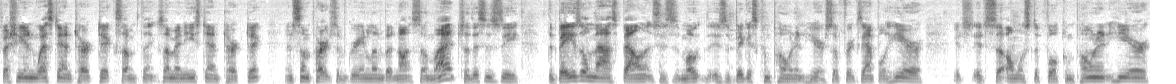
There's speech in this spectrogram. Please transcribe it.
especially in West Antarctic, some some in East Antarctic, and some parts of Greenland, but not so much. So this is the the basal mass balance is the mo is the biggest component here. So for example, here it's it's uh, almost the full component here.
